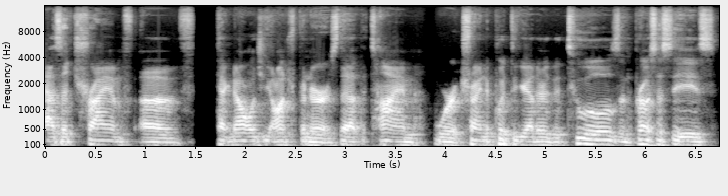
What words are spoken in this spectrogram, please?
as a triumph of technology entrepreneurs that at the time were trying to put together the tools and processes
